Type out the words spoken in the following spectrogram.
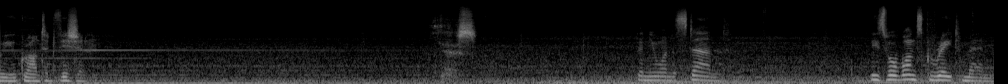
Were you granted vision? Yes. Then you understand. These were once great men,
